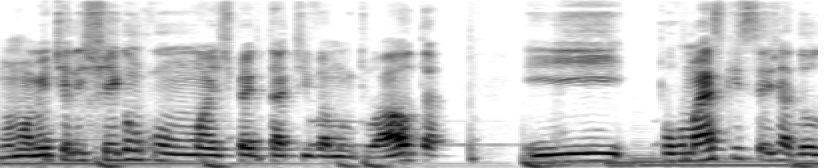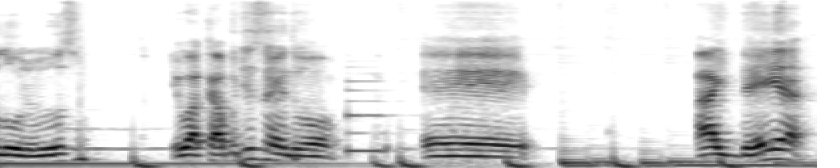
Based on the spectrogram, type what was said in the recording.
Normalmente eles chegam com uma expectativa muito alta e por mais que seja doloroso, eu acabo dizendo, ó, é, a ideia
